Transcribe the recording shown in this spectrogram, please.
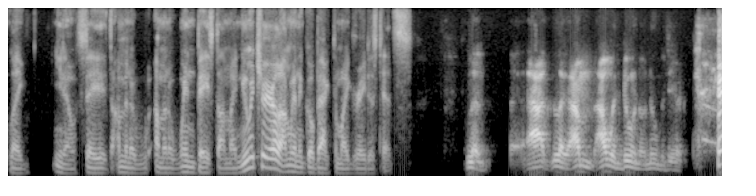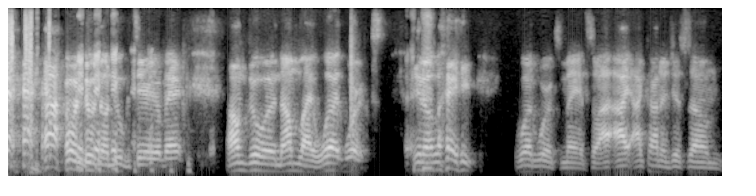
like, you know, say I'm gonna I'm gonna win based on my new material, I'm gonna go back to my greatest hits. look. I look. I'm. I wasn't doing no new material. I wasn't doing no new material, man. I'm doing. I'm like, what works? You know, like what works, man. So I, I, I kind of just, um,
